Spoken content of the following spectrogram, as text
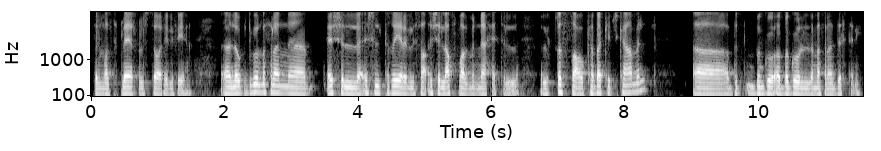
في ال multiplayer في ال story اللي فيها. آه، لو بتقول مثلا آه، إيش إيش التغيير اللي صار إيش الأفضل من ناحية ال- القصة وك package كامل؟ آه، بقول مثلا Destiny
